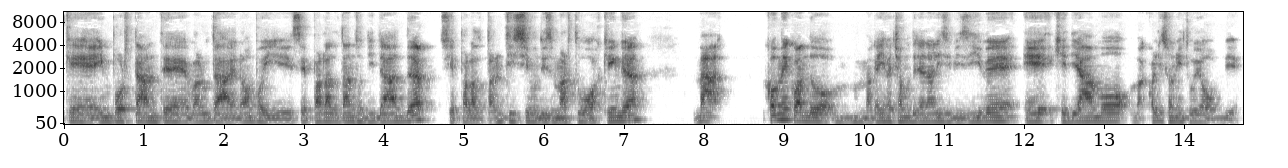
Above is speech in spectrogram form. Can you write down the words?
che è importante valutare, no? Poi si è parlato tanto di DAD, si è parlato tantissimo di smart working, ma come quando magari facciamo delle analisi visive e chiediamo ma quali sono i tuoi hobby?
